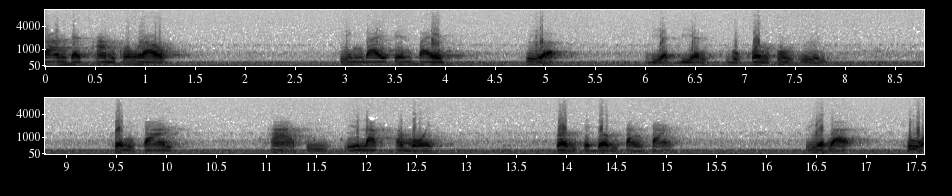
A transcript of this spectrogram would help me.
การกระทำของเราสิ่งใดเป็นไปเพื่อ เบียดเบียนบุคคลผู้อื่น เช่นการฆ่าตีหรือลักขโมยต้นจะดมต่างๆ เรียกว่าชั่ว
